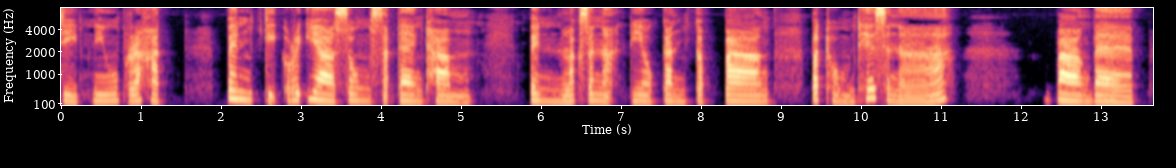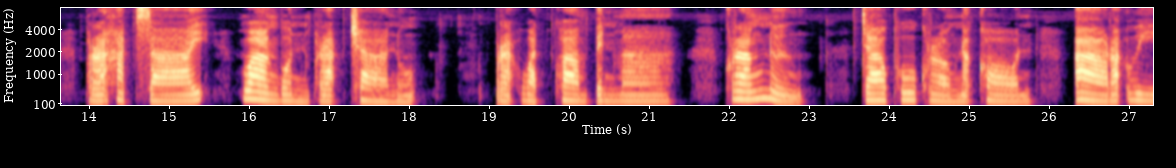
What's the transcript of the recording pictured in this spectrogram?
จีบนิ้วพระหัตถ์เป็นกิริยาทรงแสดงธรรม เป็นลักษณะเดียวกันกับปางปฐมเทศนา บางแบบ พระหัตถ์ซ้าย วางบนพระชานุ ประวัติความเป็นมา ครั้งหนึ่ง เจ้าผู้ครองนคร อาระวี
